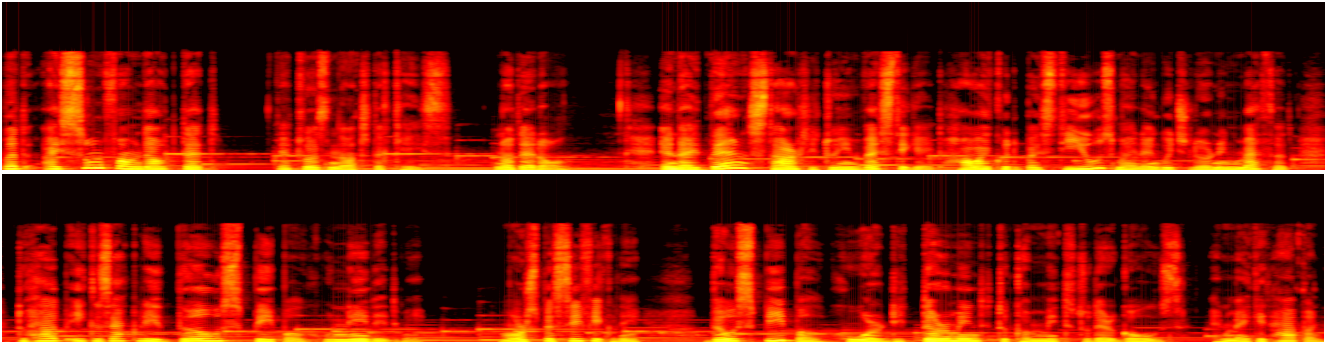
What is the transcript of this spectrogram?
But I soon found out that that was not the case, not at all. And I then started to investigate how I could best use my language learning method to help exactly those people who needed me. More specifically, those people who were determined to commit to their goals and make it happen.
